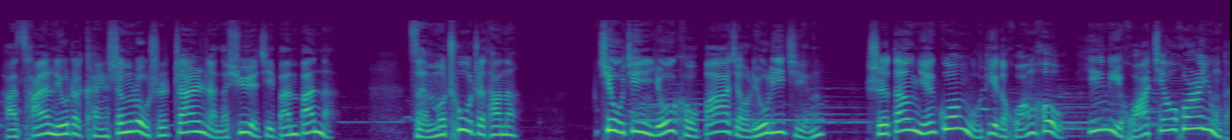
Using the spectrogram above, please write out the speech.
还残留着啃生肉时沾染的血迹斑斑呢。怎么处置它呢？就近有口八角琉璃井，是当年光武帝的皇后阴丽华浇花用的，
